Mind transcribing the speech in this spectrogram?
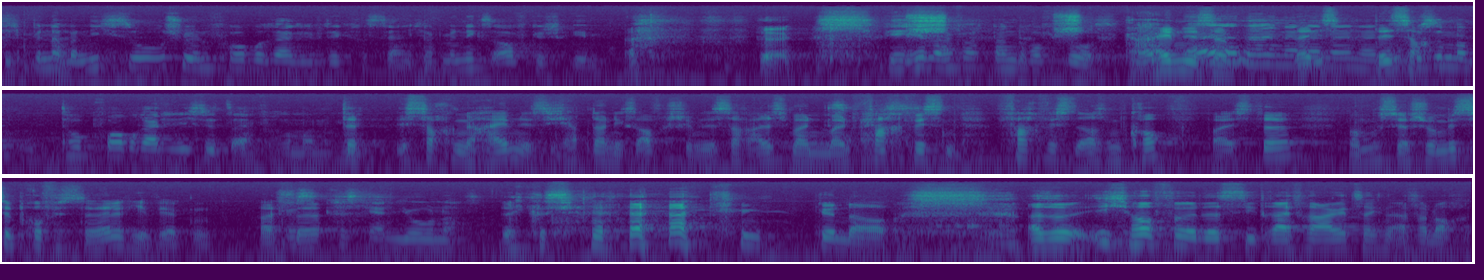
Ich bin aber nicht so schön vorbereitet wie der Christian. Ich habe mir nichts aufgeschrieben. Wir reden einfach dann drauf los. Geheimnisse. Nein, nein, nein, nein, nein, nein. Du bist immer top vorbereitet, ich sitze einfach immer nur. Das ist doch ein Geheimnis. Ich habe doch nichts aufgeschrieben. Das ist doch alles mein, mein Fachwissen, Fachwissen aus dem Kopf, weißt du? Man muss ja schon ein bisschen professionell hier wirken, weißt Das du? ist Christian Jonas. Genau. Also ich hoffe, dass die drei Fragezeichen einfach noch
